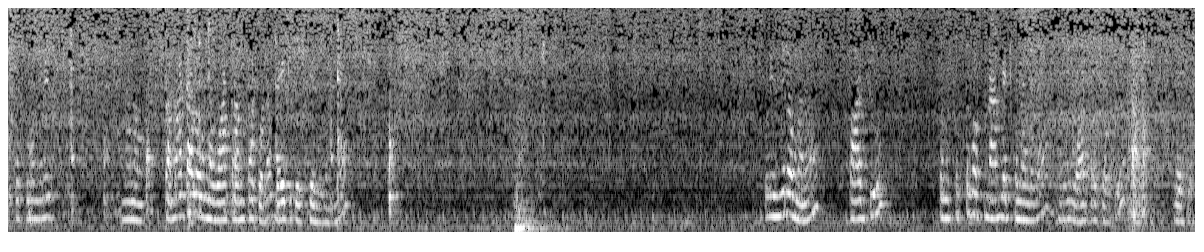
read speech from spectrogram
ఒక టూ మినిట్స్ మనం టమాటాలో ఉన్న వాటర్ అంతా కూడా బయటకు వచ్చే విధంగా ఇప్పుడు ఇందులో మనం పాటు కొన్ని పుచ్చపప్పు నానబెట్టుకున్నాం కదా అది వాటర్ తోటి వేసేస్తాం.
